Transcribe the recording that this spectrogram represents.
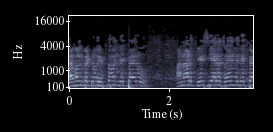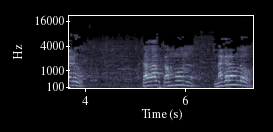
డబుల్ బెడ్రూమ్ ఇస్తామని చెప్పారు. ఆనాడు కేసీఆర్ స్వయంగా చెప్పాడు. దాదాపు ఖమ్మం నగరంలో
